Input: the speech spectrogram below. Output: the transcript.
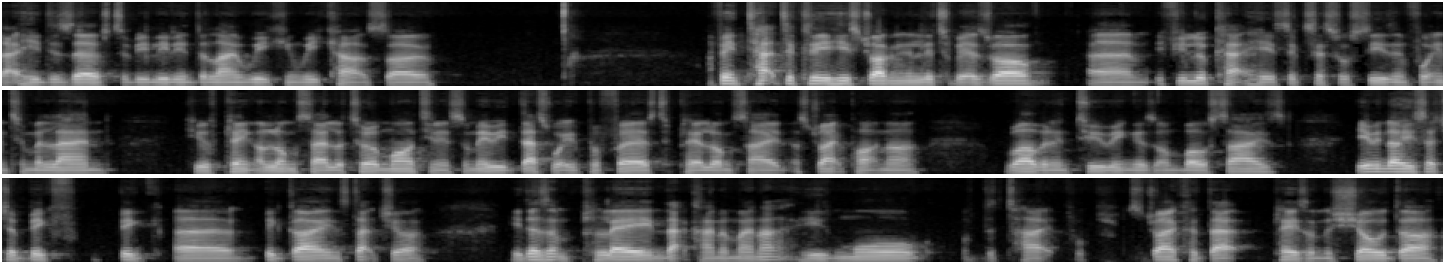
that he deserves to be leading the line week in, week out. So I think tactically he's struggling a little bit as well. Um, if you look at his successful season for Inter Milan, he was playing alongside Lautaro Martinez, so maybe that's what he prefers to play alongside a strike partner rather than two wingers on both sides. Even though he's such a big, big, uh, big guy in stature, he doesn't play in that kind of manner. He's more of the type of striker that plays on the shoulder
